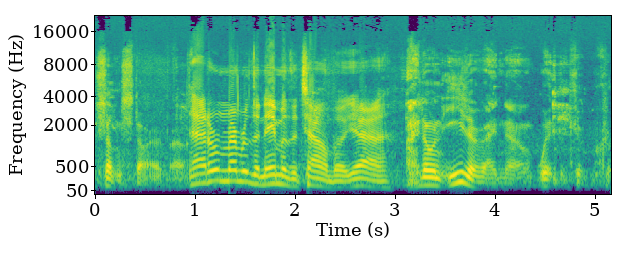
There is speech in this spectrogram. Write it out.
something Star. Uh, I don't remember the name of the town, but yeah. I don't either right now. Wait, c- c-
